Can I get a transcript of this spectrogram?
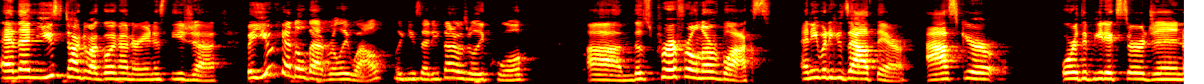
And then you talked about going under anesthesia, but you handled that really well. Like you said, you thought it was really cool. Um, those peripheral nerve blocks. Anybody who's out there, ask your orthopedic surgeon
